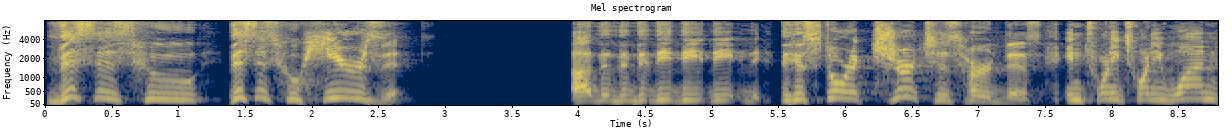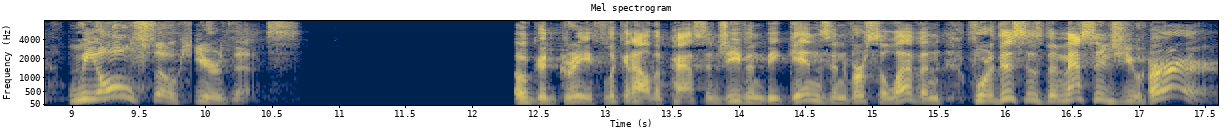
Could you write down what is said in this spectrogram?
This is who, this is who hears it. Uh, the, the, the, the, the historic church has heard this. In 2021, we also hear this. Oh, good grief. Look at how the passage even begins in verse 11. For this is the message you heard.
